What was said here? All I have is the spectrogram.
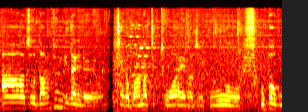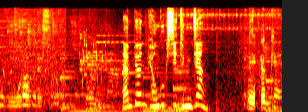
아, 저 남편 기다려요. 제가 만화책 좋아해가지고 오빠 보고 오라 그랬어요. 남편 병국 씨 등장. 네, 이렇게.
